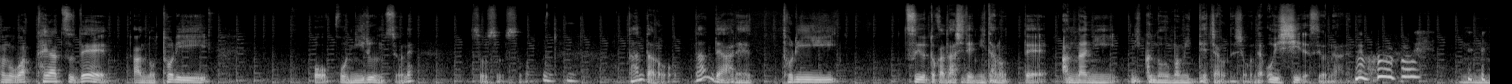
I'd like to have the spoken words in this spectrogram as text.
あの割ったやつであの鶏をこう煮るんですよね。そうそうそう。うんうんなんだろう？なんであれ鶏つゆとかだしで煮たのってあんなに肉のうまみ出ちゃうんでしょうね？美味しいですよねあれね。うん。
